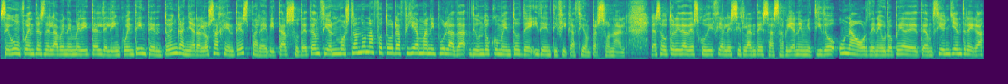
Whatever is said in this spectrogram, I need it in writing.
Según fuentes de la Benemérita, el delincuente intentó engañar a los agentes para evitar su detención mostrando una fotografía manipulada de un documento de identificación personal. Las autoridades judiciales irlandesas habían emitido una orden europea de detención y entrega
